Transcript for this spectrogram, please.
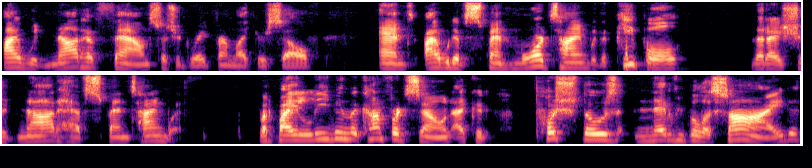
I would not have found such a great friend like yourself. And I would have spent more time with the people that I should not have spent time with. But by leaving the comfort zone, I could push those negative people aside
